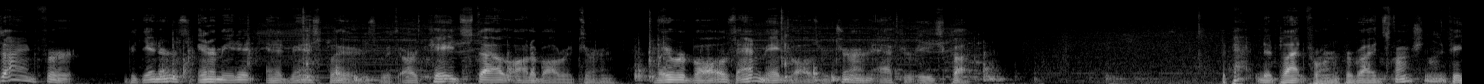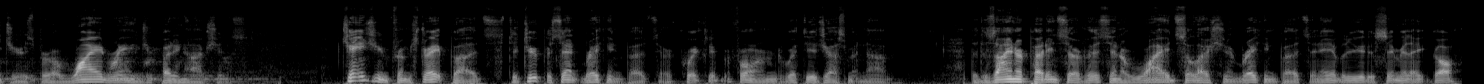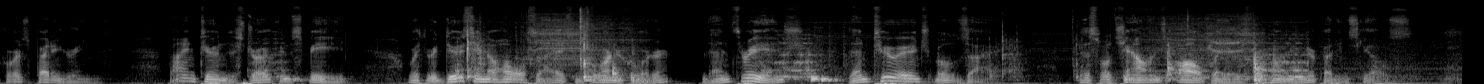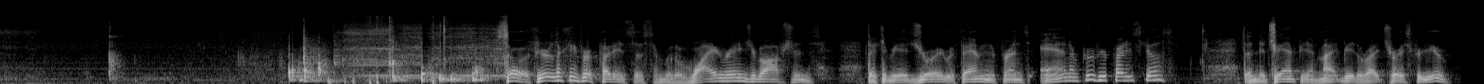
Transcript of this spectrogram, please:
Designed for beginners, intermediate, and advanced players with arcade-style auto-ball return, waiver balls and made balls return after each putt. The patented platform provides functions and features for a wide range of putting options. Changing from straight putts to 2% breaking putts are quickly performed with the adjustment knob. The designer putting surface and a wide selection of breaking putts enable you to simulate golf course putting greens. Fine tune the stroke and speed with reducing the hole size from four and a quarter, then three inch, then two inch bullseye. This will challenge all players to honing their putting skills. So if you're looking for a putting system with a wide range of options that can be enjoyed with family and friends and improve your putting skills, then the champion might be the right choice for you.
